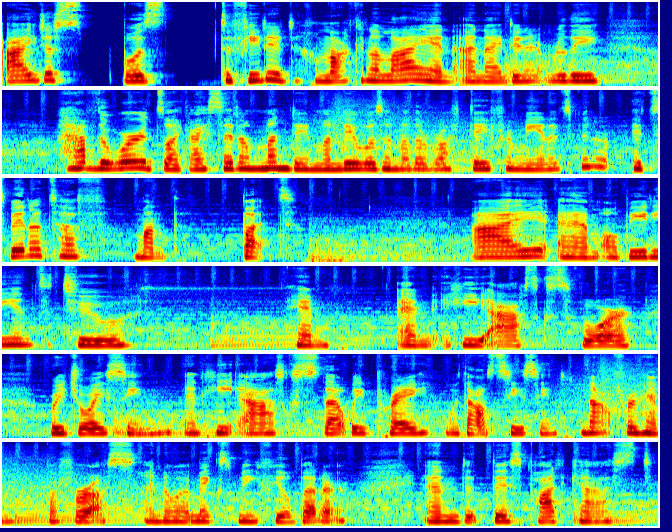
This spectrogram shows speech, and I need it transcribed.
I just was defeated. I'm not to lie and and I didn't really have the words like I said on Monday. Monday was another rough day for me and it's been it's been a tough month. But I am obedient to him and he asks for rejoicing, and He asks that we pray without ceasing, not for Him, but for us. I know it makes me feel better, and this podcast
